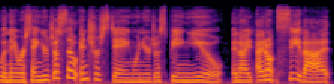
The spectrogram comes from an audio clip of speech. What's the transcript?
when they were saying you're just so interesting when you're just being you, and I I don't see that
